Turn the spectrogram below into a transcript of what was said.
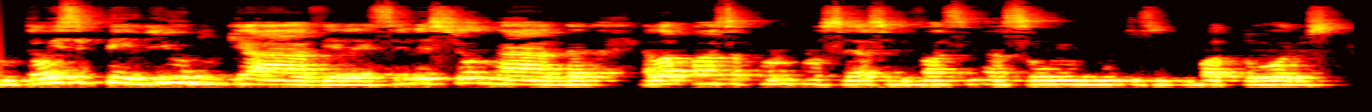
Então, esse período que a ave é selecionada, ela passa por um processo de vacinação em muitos incubatórios,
